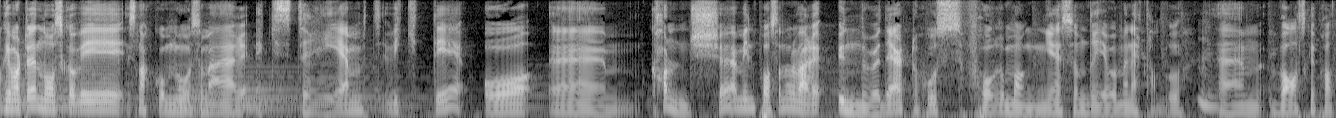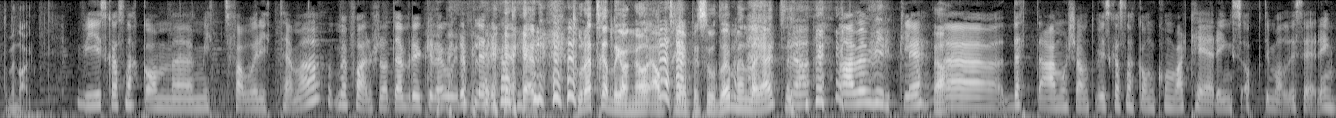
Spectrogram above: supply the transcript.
Ok, Marte, nå skal vi snakke om noe som er ekstremt viktig, og eh, kanskje min påstand vil være undervurdert hos for mange som driver med netthandel. Mm. Eh, hva skal vi prate om i dag? Vi skal snakke om uh, mitt favorittema, med fare for at jeg bruker det ordet flere ganger. jeg tror det er tredje gang av tre episoder, men det er greit. ja. Nei, men virkelig. Ja. Uh, dette er morsomt. Vi skal snakke om konverteringsoptimalisering.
